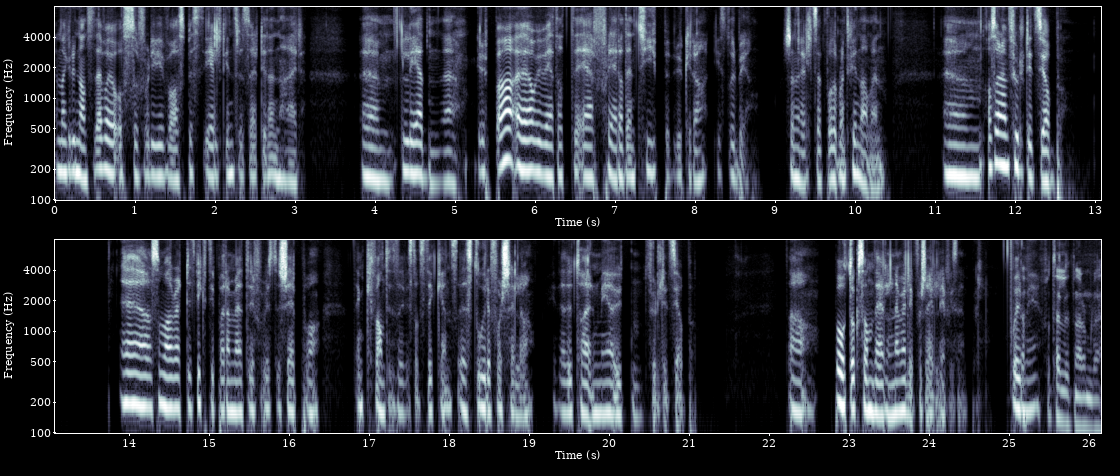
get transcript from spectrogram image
En av grunnene til det var jo også fordi vi var spesielt interessert i denne um, ledende gruppa, eh, og vi vet at det er flere av den type brukere i storby, generelt sett, både blant kvinner og menn. Um, og så har de fulltidsjobb, uh, som har vært et viktig parameter. For hvis du ser på den kvantitative statistikken, så er det store forskjeller i det du tar med og uten fulltidsjobb. Da Botox-andelen er veldig forskjellig, f.eks. For Hvor mye? Fortell litt mer om det.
